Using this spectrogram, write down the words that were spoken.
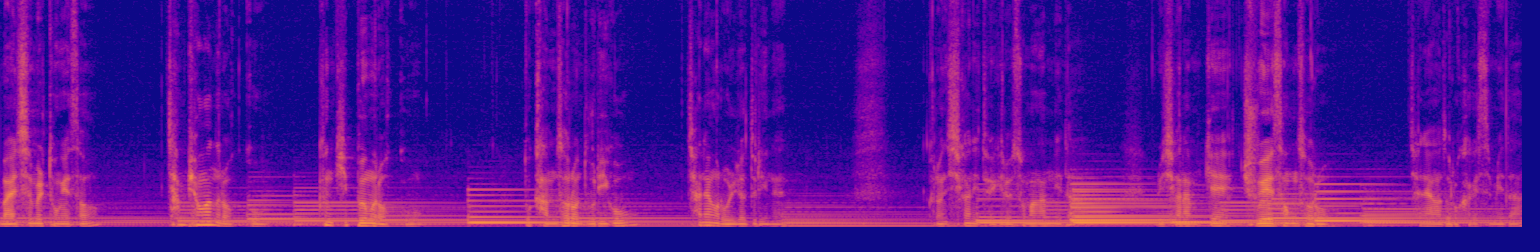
말씀을 통해서 참 평안을 얻고 큰 기쁨을 얻고 또 감사로 누리고 찬양을 올려드리는 그런 시간이 되기를 소망합니다. 우리 시간 함께 주의 성소로 찬양하도록 하겠습니다.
